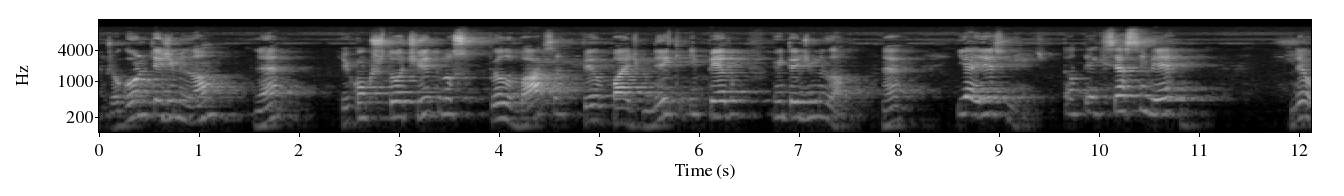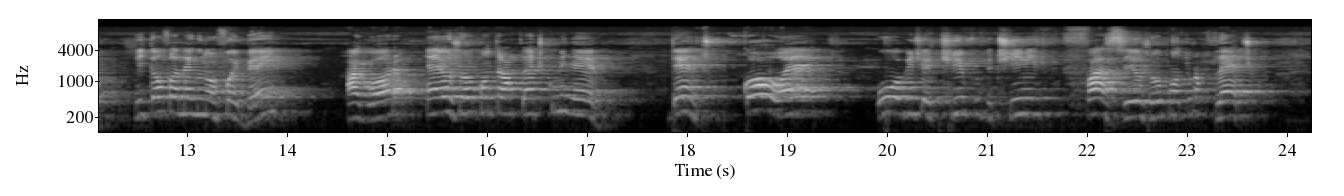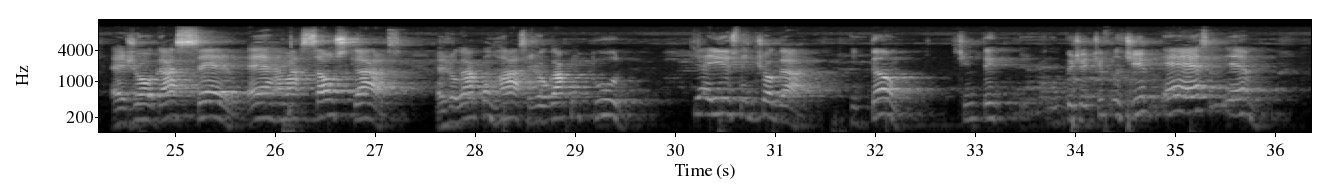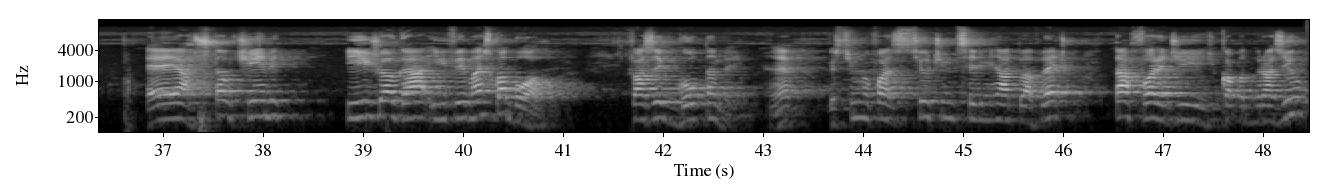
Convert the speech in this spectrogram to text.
jogou no de Milão, né? E conquistou títulos pelo Barça, pelo Bayern de Munique e pelo Inter de Milão, né? E é isso, gente. Então tem que ser assim mesmo. Entendeu? Então o Flamengo não foi bem. Agora é o jogo contra o Atlético Mineiro. Entende? Qual é o, objetivo do time fazer o jogo contra o Atlético. É jogar sério, é amassar os caras, é jogar com raça, é jogar com tudo. E é isso, tem que jogar. Então, tem, o objetivo do time é essa mesmo. É ajustar o time e jogar e viver mais com a bola. Fazer gol também, né? Esse time não faz, se o time ser eliminado pelo Atlético, tá fora de, de Copa do Brasil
